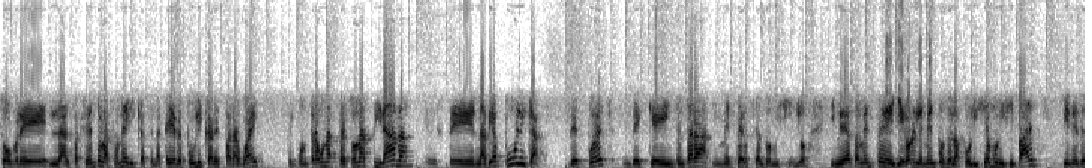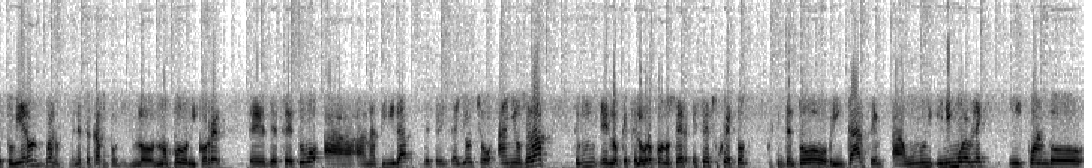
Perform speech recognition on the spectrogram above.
sobre el fraccionamiento de las Américas, en la calle República de Paraguay, se encontraba una persona tirada este, en la vía pública después de que intentara meterse al domicilio. Inmediatamente llegaron elementos de la policía municipal, quienes detuvieron, bueno, en este caso pues lo, no pudo ni correr, se, detuvo a, Natividad de 38 años de edad. Según eh, lo que se logró conocer, ese sujeto pues intentó brincarse a un inmueble y cuando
